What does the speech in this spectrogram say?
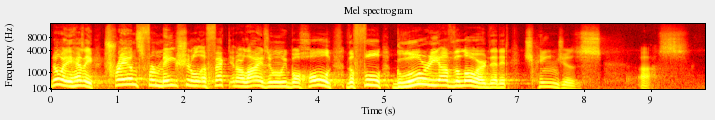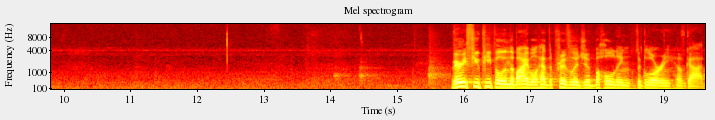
No, it has a transformational effect in our lives. And when we behold the full glory of the Lord, that it changes us. Very few people in the Bible had the privilege of beholding the glory of God.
